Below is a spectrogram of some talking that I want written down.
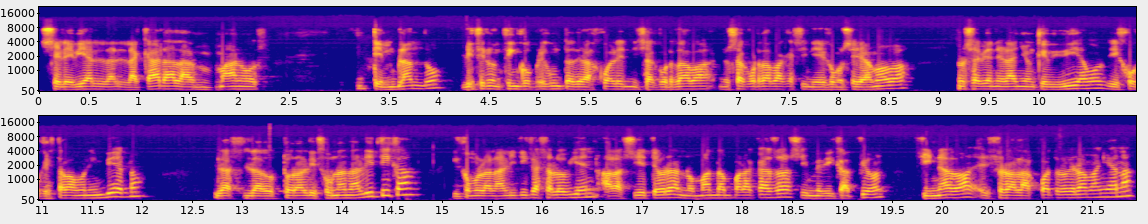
se le veía la, la cara, las manos temblando, le hicieron cinco preguntas de las cuales ni se acordaba, no se acordaba casi ni de cómo se llamaba, no sabía en el año en que vivíamos, dijo que estábamos en invierno, la, la doctora le hizo una analítica y como la analítica salió bien, a las siete horas nos mandan para casa sin medicación, sin nada, eso era a las cuatro de la mañana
